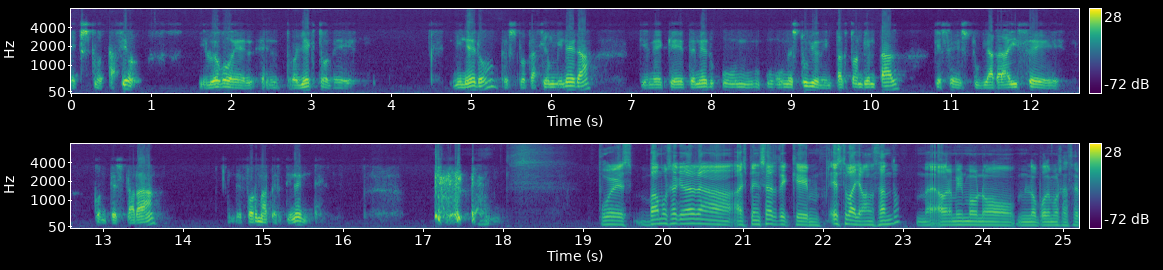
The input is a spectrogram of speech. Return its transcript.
explotación. Y luego el, proyecto de minero, de explotación minera, tiene que tener un, estudio de impacto ambiental que se estudiará y se contestará de forma pertinente. Pues vamos a quedar a, expensas de que esto vaya avanzando. Ahora mismo no, no podemos hacer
